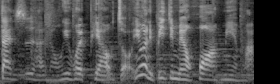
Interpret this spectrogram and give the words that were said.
但是很容易会飘走，因为你毕竟没有画面嘛。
